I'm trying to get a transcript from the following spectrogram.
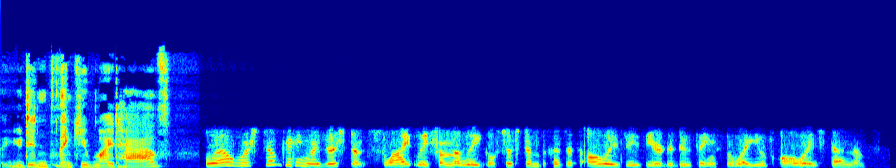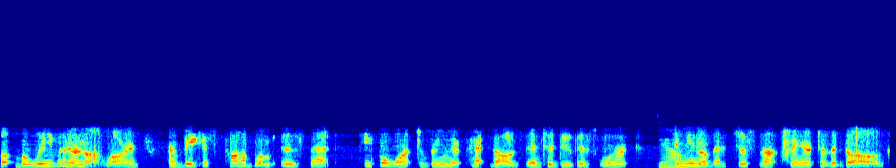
you didn't think you might have? Well, we're still getting resistance slightly from the legal system because it's always easier to do things the way you've always done them. But believe it or not, Lauren, our biggest problem is that people want to bring their pet dogs in to do this work. Yeah. And you know, that's just not fair to the dog.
